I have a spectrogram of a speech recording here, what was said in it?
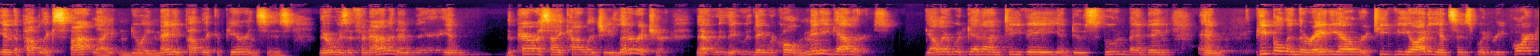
in the public spotlight and doing many public appearances, there was a phenomenon in the parapsychology literature that they were called mini Gellers. Geller would get on TV and do spoon bending, and people in the radio or TV audiences would report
